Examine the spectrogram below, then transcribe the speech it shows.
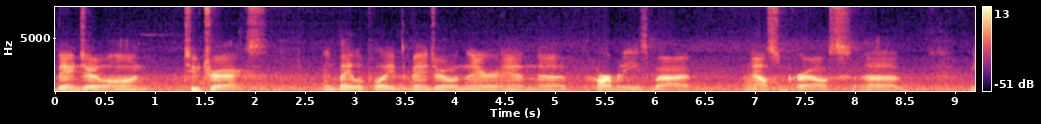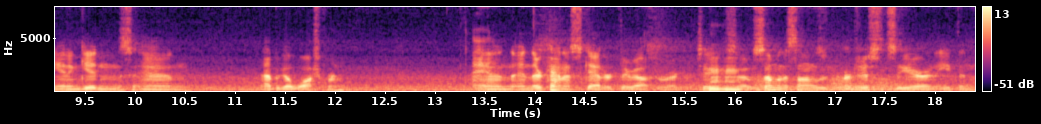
banjo on two tracks, and Bela played the banjo in there, and uh, harmonies by Alison Krauss, uh, Rhiannon Giddens, and Abigail Washburn and and they're kind of scattered throughout the record too. So some of the songs are just Sierra and Ethan.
